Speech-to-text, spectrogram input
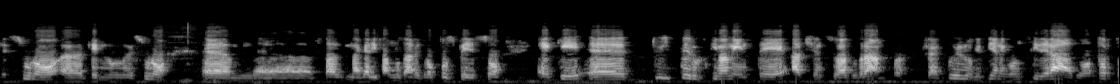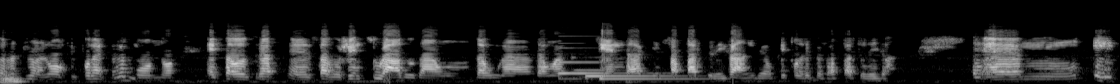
nessuno, eh, che nessuno ehm, eh, magari fa notare troppo spesso, è che eh, Twitter ultimamente ha censurato Trump, cioè quello che viene considerato a torto ragione l'uomo più potente del mondo è stato, è stato censurato da un da, una, da un'azienda che fa parte dei fund o che potrebbe far parte dei fund. Ehm, e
